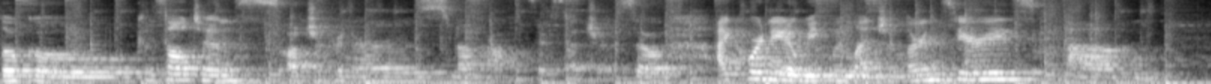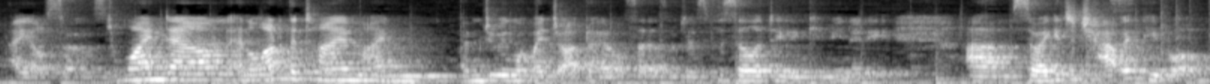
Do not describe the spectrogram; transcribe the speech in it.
local consultants, entrepreneurs, nonprofits, etc. So I coordinate a weekly lunch and learn series. Um, I also host a wind down, and a lot of the time I'm I'm doing what my job title says, which is facilitating community. Um, so I get to chat with people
